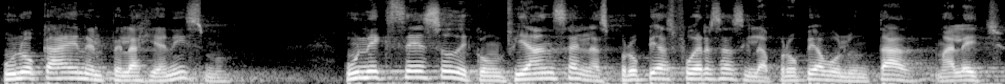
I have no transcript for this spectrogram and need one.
uno cae en el pelagianismo, un exceso de confianza en las propias fuerzas y la propia voluntad, mal hecho.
